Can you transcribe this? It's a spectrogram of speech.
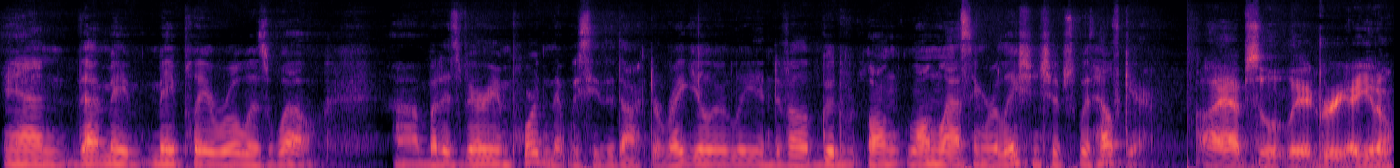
and that may, may play a role as well. Uh, but it's very important that we see the doctor regularly and develop good, long, long lasting relationships with healthcare. I absolutely agree. You know,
